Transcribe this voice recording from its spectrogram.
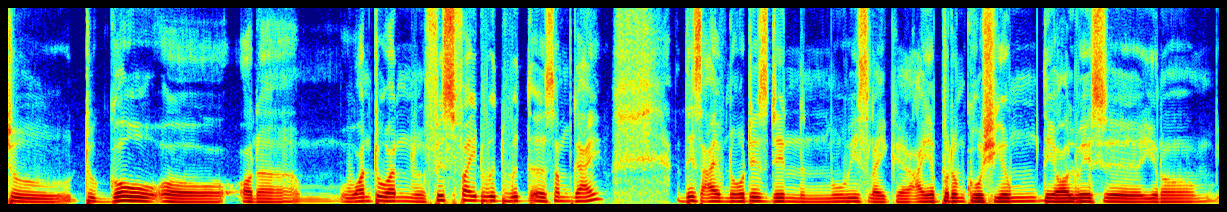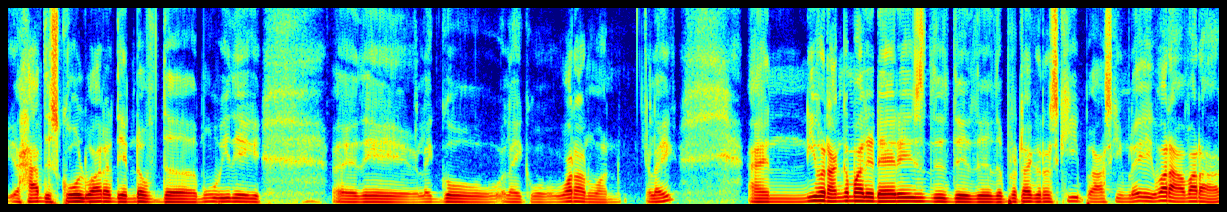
to to go uh, on a one-to-one fist fight with with uh, some guy this I've noticed in movies like uh, Ayyappanum Koshiyum. They always, uh, you know, have this cold war at the end of the movie. They uh, they like go like one on one like and even Angamaly Diaries, the, the, the, the protagonists keep asking like, hey, vada, vada,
